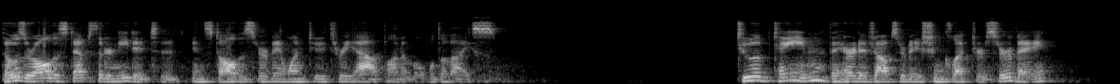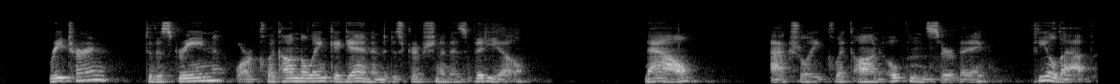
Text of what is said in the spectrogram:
Those are all the steps that are needed to install the Survey 123 app on a mobile device. To obtain the Heritage Observation Collector survey, return to the screen or click on the link again in the description of this video. Now, actually click on Open the Survey Field App.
